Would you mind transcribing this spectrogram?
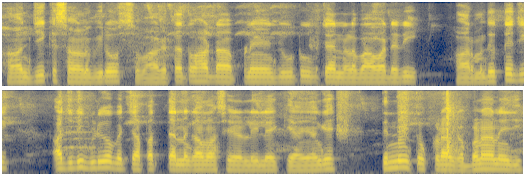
ਹਾਂਜੀ ਕਿਸਾਨ ਵੀਰੋ, ਸਵਾਗਤ ਹੈ ਤੁਹਾਡਾ ਆਪਣੇ YouTube channel Bawa dairy farm ਦੇ ਉੱਤੇ ਜੀ। ਅੱਜ ਦੀ ਵੀਡੀਓ ਵਿੱਚ ਆਪਾਂ ਤਿੰਨ ਗਾਵਾਂ ਸੇਲ ਲਈ ਲੈ ਕੇ ਆਇਆਂਗੇ। ਤਿੰਨੇ ਹੀ ਟੋਕੜਾਂ ਗੱਬਣਾ ਨੇ ਜੀ।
